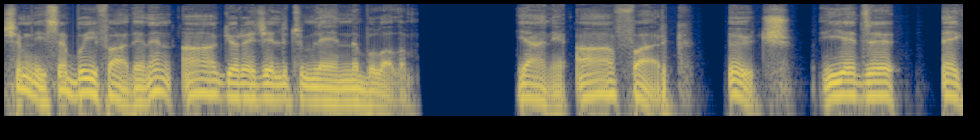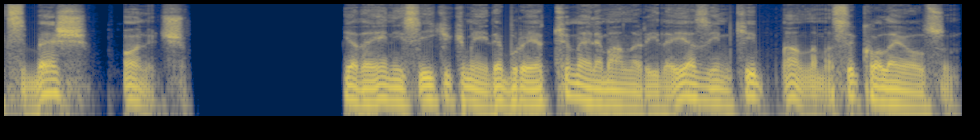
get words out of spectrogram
Şimdi ise bu ifadenin a göreceli tümleyenini bulalım. Yani a fark 3, 7, eksi 5, 13. Ya da en iyisi iki kümeyi de buraya tüm elemanlarıyla yazayım ki anlaması kolay olsun.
